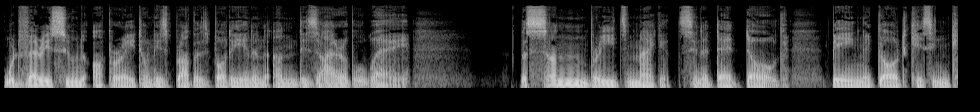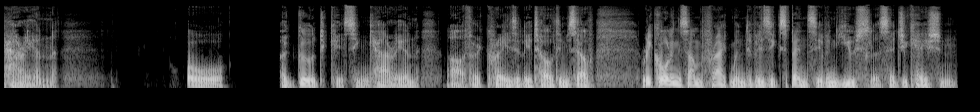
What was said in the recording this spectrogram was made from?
would very soon operate on his brother's body in an undesirable way. The sun breeds maggots in a dead dog being a god kissing carrion. Or a good kissing carrion, Arthur crazily told himself, recalling some fragment of his expensive and useless education.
